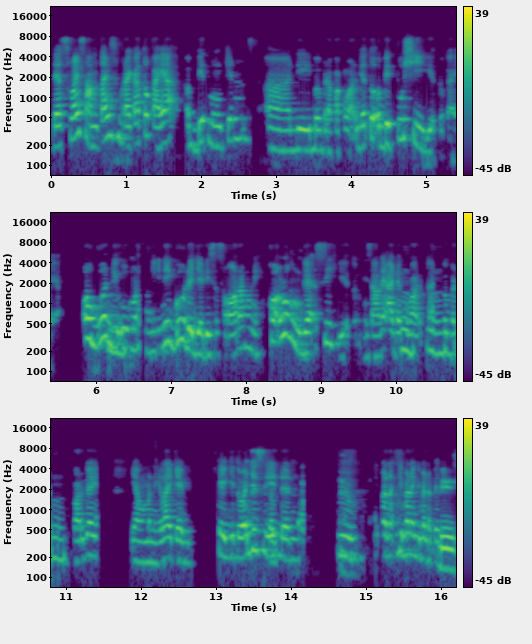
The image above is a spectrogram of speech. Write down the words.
that's why sometimes mereka tuh kayak a bit mungkin uh, di beberapa keluarga tuh a bit pushy gitu kayak oh gue di hmm. umur segini gue udah jadi seseorang nih kok lu enggak sih? Gitu. Misalnya ada hmm, keluarga hmm, beberapa keluarga yang, yang menilai kayak kayak gitu aja sih dan hmm, gimana gimana gimana Pit? di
